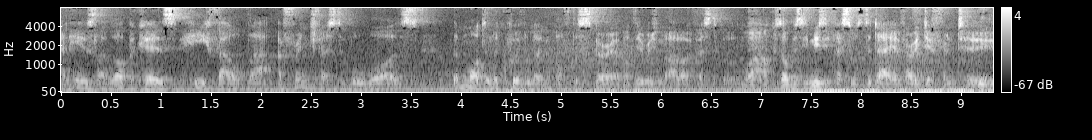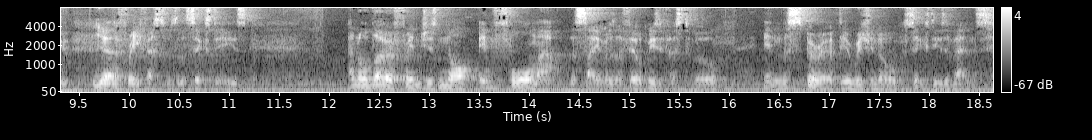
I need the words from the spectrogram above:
And he was like, well, because he felt that a fringe festival was the modern equivalent of the spirit of the original Isle of Wight festival. Wow. Because obviously music festivals today are very different to Yeah. the free festivals of the 60s. And although a fringe is not in format the same as a field music festival, in the spirit of the original 60s events,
